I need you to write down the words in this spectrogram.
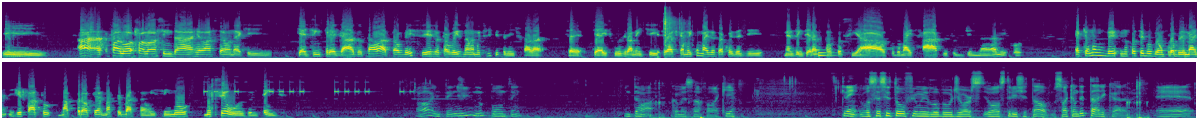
E. Ah, falou, falou assim da relação, né, que, que é desempregado tal. Ah, talvez seja, talvez não. É muito difícil a gente falar que é, que é exclusivamente isso. Eu acho que é muito mais essa coisa de menos interação social, tudo mais rápido, tudo dinâmico. É que eu não, ve, não consigo ver um problema de fato na própria masturbação, e sim no, no seu uso, entende? Ó, entendi no ponto, hein? Então, ó, começar a falar aqui. Que nem, você citou o filme Lobo de Wall Street e tal, só que é um detalhe, cara. É,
